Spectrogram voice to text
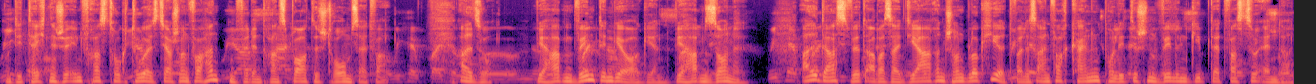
und die technische Infrastruktur ist ja schon vorhanden für den Transport des Stroms etwa. Also, wir haben Wind in Georgien, wir haben Sonne, All das wird aber seit Jahren schon blockiert, weil es einfach keinen politischen Willen gibt, etwas zu ändern.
